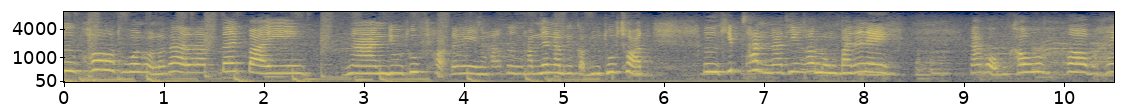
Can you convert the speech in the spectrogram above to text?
ือพ่อทวนของน้องก้านะครับ ได้ไปงาน YouTube Shot นั่นเองนะคะ คือคำแนะนำเกี่ยวกับ YouTube Shot คือคลิปสั้นนะที่เขาลงไปนั่นเองนะครับผมเขาพ่อให้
